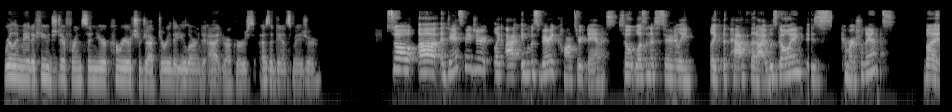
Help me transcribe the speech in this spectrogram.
really made a huge difference in your career trajectory that you learned at Rutgers as a dance major. So uh, a dance major, like I, it was very concert dance. So it wasn't necessarily like the path that I was going is commercial dance, but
